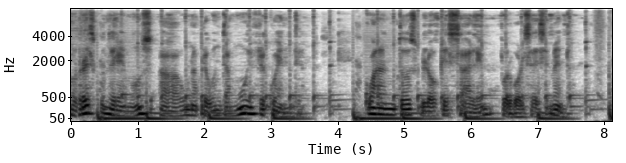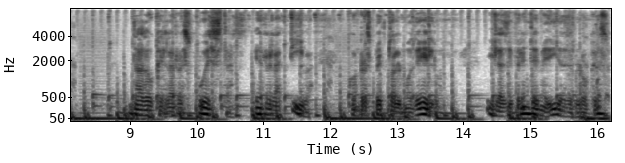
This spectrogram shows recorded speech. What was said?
o responderemos a una pregunta muy frecuente. ¿Cuántos bloques salen por bolsa de cemento? Dado que la respuesta es relativa con respecto al modelo y las diferentes medidas de bloques,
